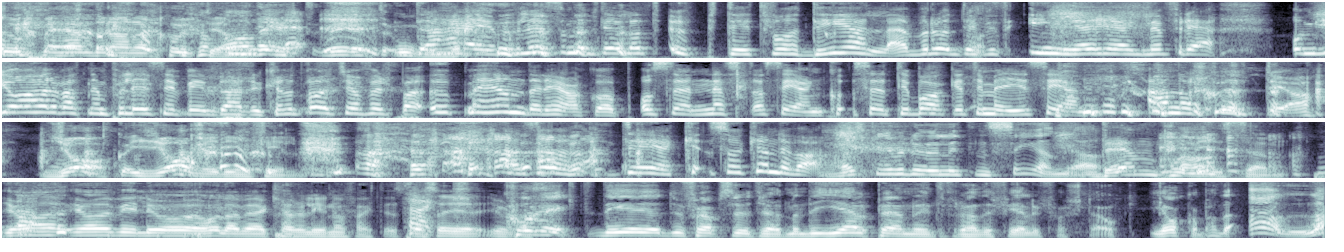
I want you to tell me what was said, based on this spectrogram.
Upp med händerna annars skjuter Ja, jag. det är ett, det är ett ord. Det här blir som att delat upp det i två delar. Vadå, det finns inga regler för det. Om jag hade varit en polis i en film då hade det kunnat vara att jag först bara upp med händerna Jakob och sen nästa scen, sen tillbaka till mig i scen, annars skjuter jag. Ja, är jag med i din film? Alltså, det, så kan det vara. Här skriver du en liten scen. Ja. Den polisen. Jag, jag vill ju hålla med Carolina faktiskt. Tack. Jonas? Korrekt, det är, du får absolut rätt, men det hjälper ändå inte för du hade fel i första. Och Jakob hade alla!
